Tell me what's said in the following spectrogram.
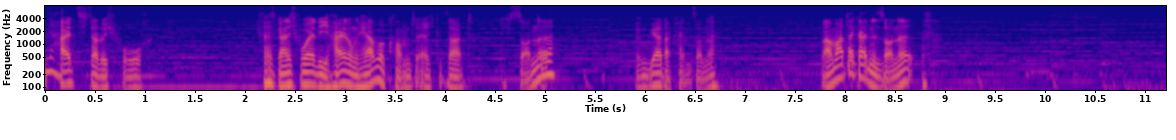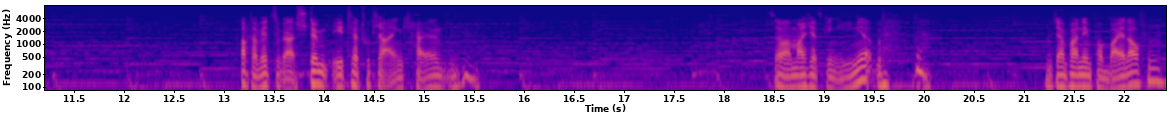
Der heilt sich dadurch hoch. Ich weiß gar nicht, wo er die Heilung herbekommt, ehrlich gesagt. Die Sonne? Irgendwie hat er keine Sonne. Warum hat er keine Sonne? Ach, da wird sogar stimmt. Ether tut ja eigentlich heilen. Mhm. So, mache ich jetzt gegen ihn hier? Muss ich einfach an dem vorbeilaufen?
